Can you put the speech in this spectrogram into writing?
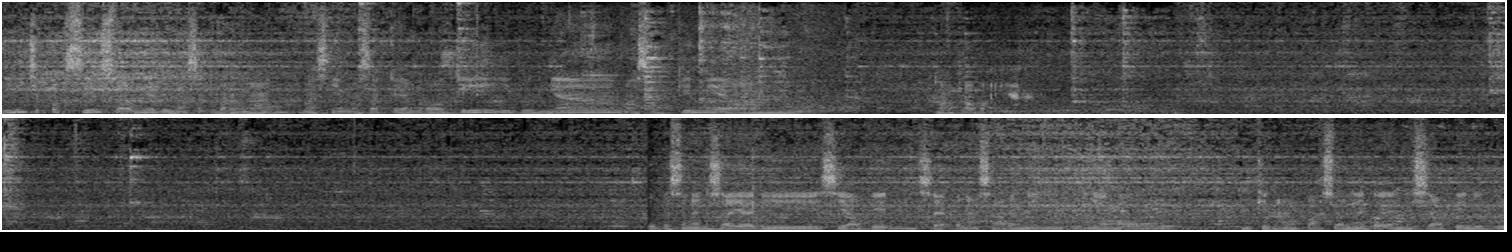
ini cepet sih soalnya dimasak barengan. Masnya masak yang roti ibunya masakin yang martabak ya pesanan saya disiapin. Saya penasaran nih ibunya mau mungkin apa. Soalnya kok yang disiapin itu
